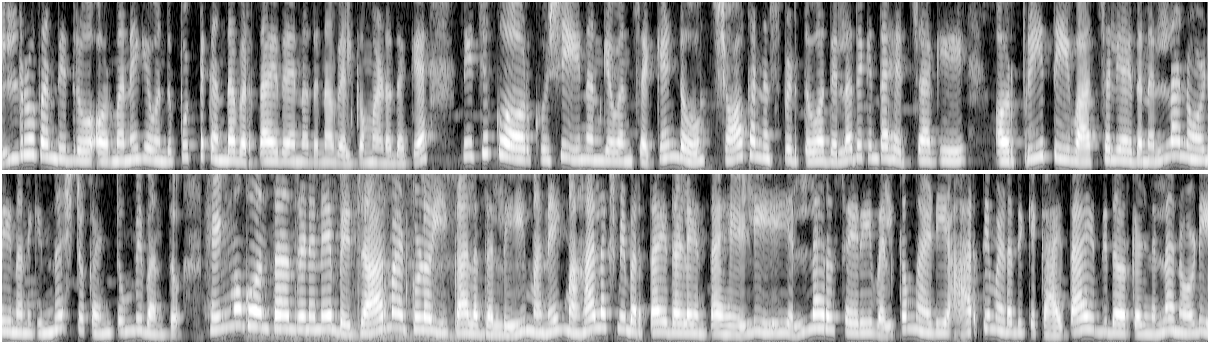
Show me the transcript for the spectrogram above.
ಎಲ್ಲರೂ ಬಂದಿದ್ರು ಅವ್ರ ಮನೆಗೆ ಒಂದು ಪುಟ್ಟ ಕಂದ ಬರ್ತಾ ಇದೆ ಅನ್ನೋದನ್ನು ವೆಲ್ಕಮ್ ಮಾಡೋದಕ್ಕೆ. ನಿಜಕ್ಕೂ ಅವ್ರ ಖುಷಿ ನನಗೆ ಒಂದು ಸೆಕೆಂಡು ಶಾಕ್ ಅನ್ನಿಸ್ಬಿಡ್ತು. ಅದೆಲ್ಲದಕ್ಕಿಂತ ಹೆಚ್ಚಾಗಿ ಅವ್ರ ಪ್ರೀತಿ, ವಾತ್ಸಲ್ಯ ಇದನ್ನೆಲ್ಲ ನೋಡಿ ನನಗೆ ಇನ್ನಷ್ಟು ಕಣ್ತುಂಬಿ ಬಂತು. ಹೆಣ್ಮಗು ಅಂತ ಅಂದ್ರೇನೆ ಬೇಜಾರು ಮಾಡ್ಕೊಳ್ಳೋ ಈ ಕಾಲದಲ್ಲಿ ಮನೆಗೆ ಮಹಾಲಕ್ಷ್ಮಿ ಬರ್ತಾ ಇದ್ದಾಳೆ ಅಂತ ಹೇಳಿ ಎಲ್ಲರೂ ಸೇರಿ ವೆಲ್ಕಮ್ ಮಾಡಿ ಆರತಿ ಮಾಡೋದಕ್ಕೆ ಕಾಯ್ತಾ ಇದ್ದಿದ್ದವ್ರುಗಳ್ನೆಲ್ಲ ನೋಡಿ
